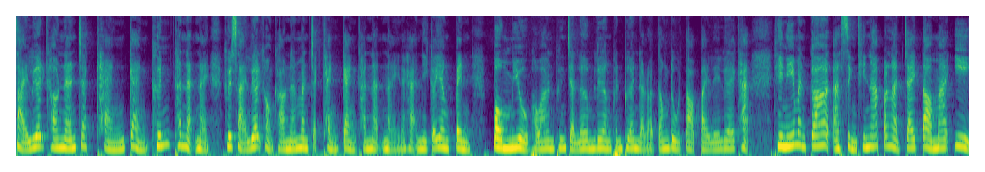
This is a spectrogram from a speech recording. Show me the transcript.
สายเลือดเขานั้นจะแข็งแกร่งขึ้นขนาดไหน คือสายเลือดของเขานั้นมันจะแข็งแกร่งขนาดไหนนะคะอันนี้ก็ยังเป็น ปมอยู่ เพราะว่ามันเพิ่งจะเริ่มเรื่องเพื่อนๆเดี๋ยวเราต้องดูต่อไปเรื่อยๆค่ะ ทีนี้มันก็สิ่งที่น่าประหลาดใจต่อมาอีก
